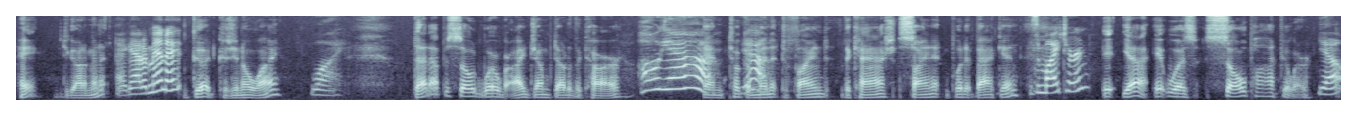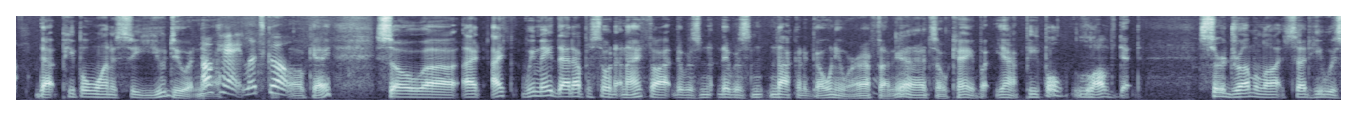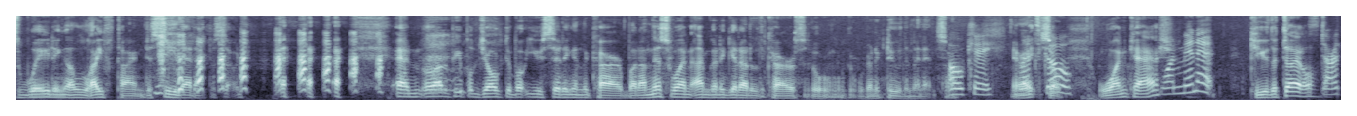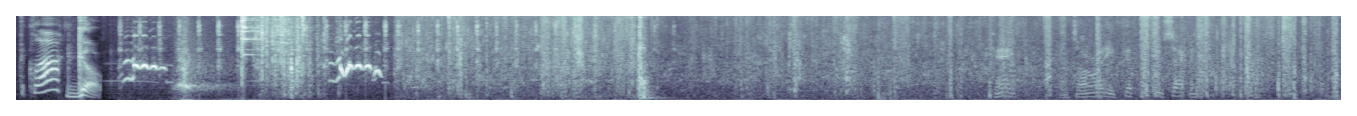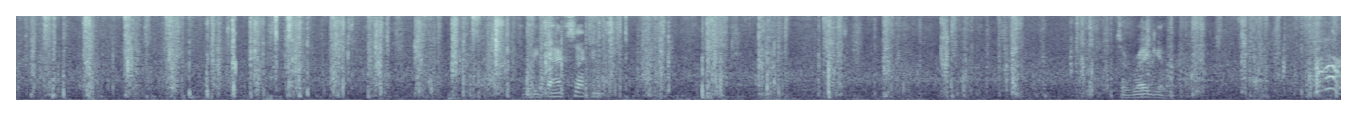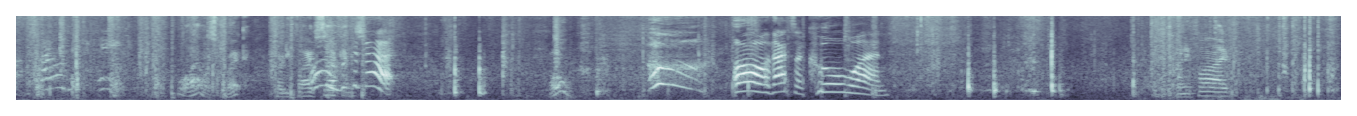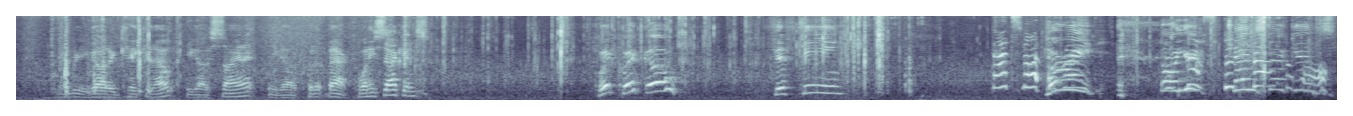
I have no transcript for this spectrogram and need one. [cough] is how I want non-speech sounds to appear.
Hey, you got a minute? I got a minute. Good, because you know why? Why? That episode where I jumped out of the car Oh, yeah. and took yeah. a minute to find the cache, sign it, and put it back in. Is it my turn? It, yeah, it was so popular Yeah. that people want to see you do it now. Okay, let's go. Okay, so uh, I, I, we made that episode, and I thought there was, there was not going to go anywhere. I thought, yeah, that's okay, but yeah, people loved it. Sir Drumalot said he was waiting a lifetime to see that episode. [laughs] [laughs] and a lot of people joked about you sitting in the car, but on this one, I'm going to get out of the car, so we're, we're going to do the minute. So, Okay, all right, let's go. So one cache. One minute. Cue the title. Start the clock. Go. Okay, it's already 52 seconds. Forty-five seconds. It's a regular. Ah, found it. Hey. Well, that was quick. Thirty-five Oh, seconds. Oh, look at that. Oh, [gasps] Oh, that's a cool one. 25. Remember, you gotta kick it out, you gotta sign it, you gotta put it back. 20 seconds. Quick, quick, go! 15. That's not. Hurry! [laughs] Oh, you're That's 10 seconds!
